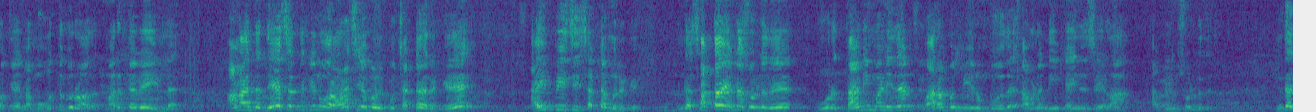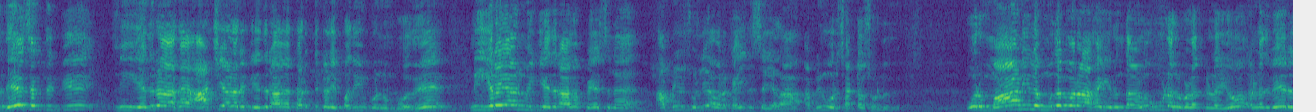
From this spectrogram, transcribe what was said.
ஓகே நம்ம ஒத்துக்கிறோம் அதை. மறுக்கவே இல்லை. ஆனால் இந்த தேசத்துக்குன்னு ஒரு அரசியலமைப்பு சட்டம் இருக்குது ஐபிசி சட்டம் இருக்குது இந்த சட்டம் என்ன சொல்லுது? ஒரு தனி மனிதன் வரம்பு மீறும் போது அவனை நீ கைது செய்யலாம் அப்படின்னு சொல்லுது. இந்த தேசத்துக்கு நீ எதிராக ஆட்சியாளருக்கு எதிராக கருத்துக்களை பதிவு பண்ணும்போது நீ இறையாண்மைக்கு எதிராக பேசின அப்படின்னு சொல்லி அவரை கைது செய்யலாம் அப்படின்னு ஒரு சட்டம் சொல்லுது. ஒரு மாநில முதல்வராக இருந்தாலும் ஊழல் வழக்குலையோ அல்லது வேறு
